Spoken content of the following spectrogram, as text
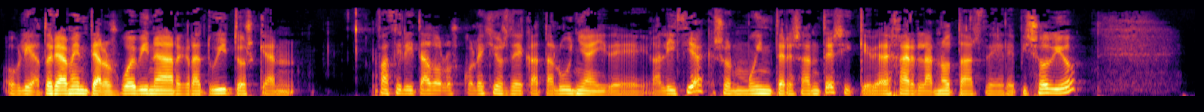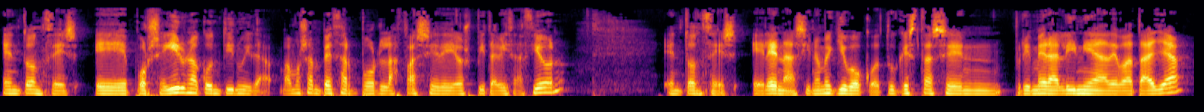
obligatoriamente a los webinars gratuitos que han facilitado los colegios de Cataluña y de Galicia, que son muy interesantes y que voy a dejar en las notas del episodio. Entonces, eh, por seguir una continuidad, vamos a empezar por la fase de hospitalización. Entonces, Elena, si no me equivoco, tú que estás en primera línea de batalla,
